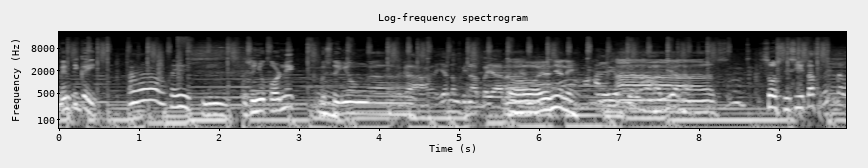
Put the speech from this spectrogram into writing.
Mentigay. Ah, okay. Mm. Gusto nyo cornic? Gusto nyo... Uh, yan ang binabayaran. Oh, yun yun eh. Ah, sauce ni Sitas rin Sitas.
